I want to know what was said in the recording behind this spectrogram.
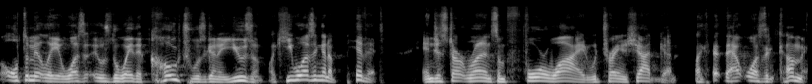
Ultimately, it was it was the way the coach was going to use him. Like he wasn't going to pivot and just start running some four wide with Trey and shotgun. Like that, that wasn't coming.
